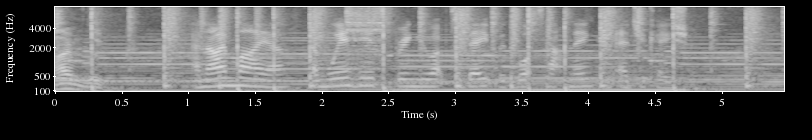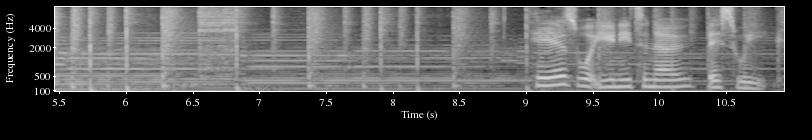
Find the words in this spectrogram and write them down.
I'm Luke. And I'm Maya, and we're here to bring you up to date with what's happening in education. Here's what you need to know this week.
